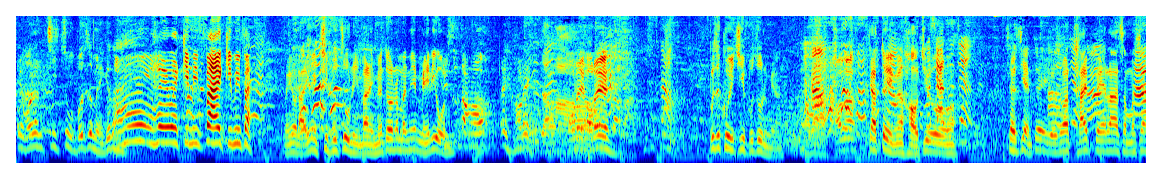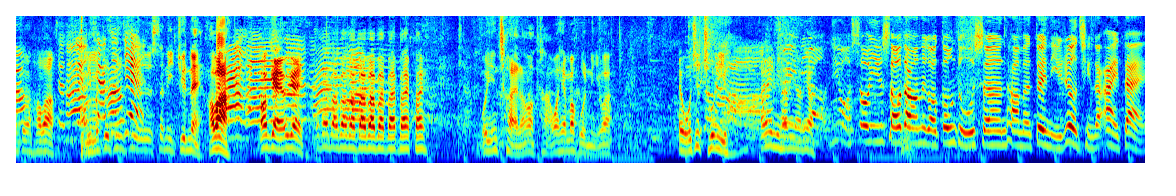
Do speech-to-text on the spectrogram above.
哎，我能记住，不是每个人。哎，还有，give me five，give me five，没有啦，因为记不住你们，你们都那么念美丽，我。理事长好，哎，好嘞，好嘞，好嘞。不是故意记不住你们，好吧？好的，要对你们好就。下次见。对，有什么台北啦，什么相关，好不好？你们不就是生力军呢？好吧？OK，OK，拜拜拜拜拜拜拜拜拜拜。我已经出来了，我看我先把混你哇。哎，我去处理。哎，你好，你好，你好。收音收到那个工读生他们对你热情的爱戴，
